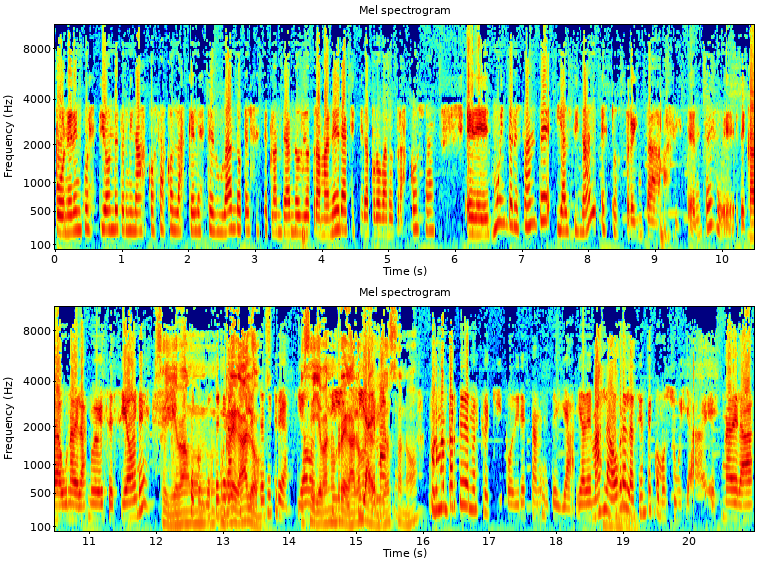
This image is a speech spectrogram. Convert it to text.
poner en cuestión determinadas cosas con las que él esté dudando que él se esté planteando de otra manera que quiera probar otras cosas Eh, es muy interesante y al final estos 30 asistentes de, de cada una de las nueve sesiones Se llevan se un, regalo. de Y creación. se llevan un regalo y además- maravilloso, ¿no? forman parte de equipo directamente ya. Y además la obra la sienten como suya. Es una de las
